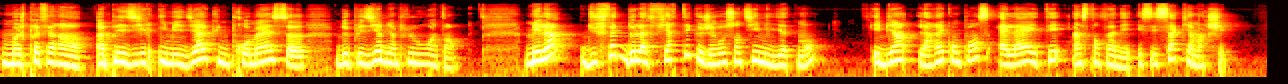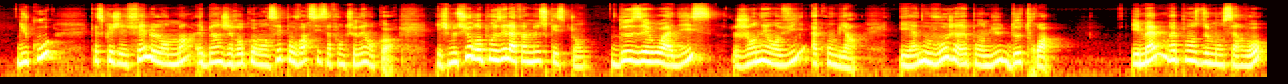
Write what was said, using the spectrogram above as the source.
moi, je préfère un, plaisir immédiat qu'une promesse euh, de plaisir bien plus lointain. Mais là, du fait de la fierté que j'ai ressentie immédiatement, eh bien, la récompense, elle a été instantanée. Et c'est ça qui a marché. Du coup, qu'est-ce que j'ai fait le lendemain? Eh bien, j'ai recommencé pour voir si ça fonctionnait encore. Et je me suis reposé la fameuse question. De 0 à 10, j'en ai envie à combien? Et à nouveau, j'ai répondu 2, 3. Et même réponse de mon cerveau,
